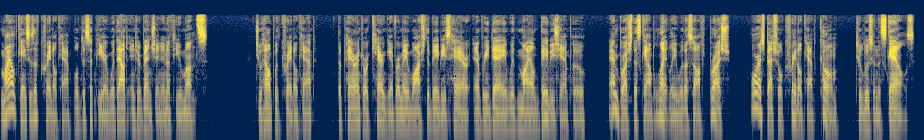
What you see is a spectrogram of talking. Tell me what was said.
Mild cases of cradle cap will disappear without intervention in a few months. To help with cradle cap, the parent or caregiver may wash the baby's hair every day with mild baby shampoo and brush the scalp lightly with a soft brush or a special cradle cap comb to loosen the scales.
